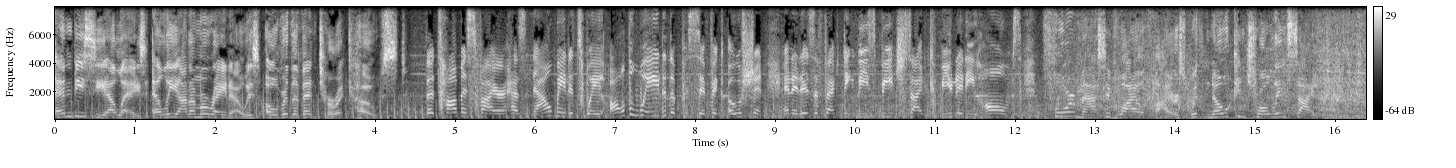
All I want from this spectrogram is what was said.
NBC LA's Eliana Moreno is over the Ventura coast. The Thomas fire has now made its way all the way to the Pacific Ocean, and it is affecting these beachside community homes. Four massive wildfires with no control in sight.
